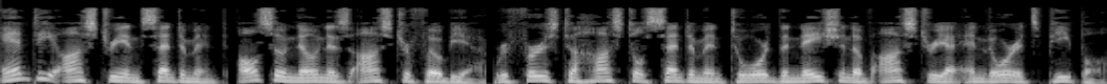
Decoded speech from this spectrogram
Anti-Austrian sentiment also known as Austrophobia refers to hostile sentiment toward the nation of Austria and or its people.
